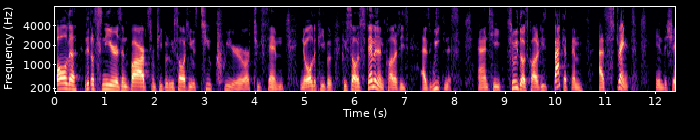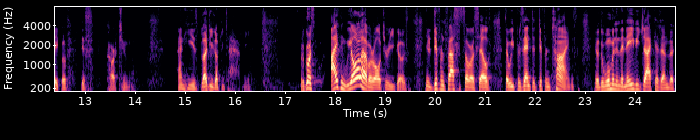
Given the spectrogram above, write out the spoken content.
all the little sneers and barbs from people who thought he was too queer or too femme, you know, all the people who saw his feminine qualities as weakness, and he threw those qualities back at them as strength in the shape of this cartoon and he is bloody lucky to have me. But of course, I think we all have our alter egos, you know, different facets of ourselves that we present at different times. You know, the woman in the navy jacket and the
